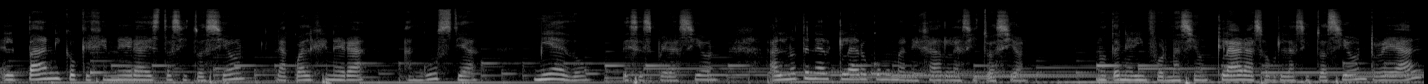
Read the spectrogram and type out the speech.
El pánico que genera esta situación, la cual genera angustia, miedo, desesperación al no tener claro cómo manejar la situación. No tener información clara sobre la situación real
